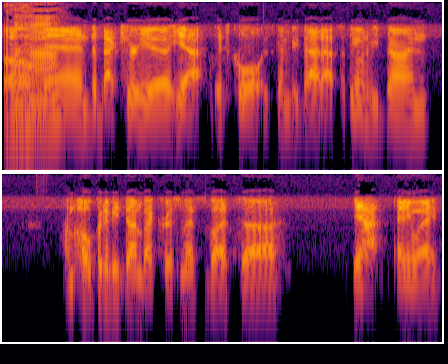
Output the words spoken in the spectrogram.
Oh. Uh-huh. And the bacteria, yeah, it's cool. It's going to be badass. I think I'm going to be done. I'm hoping to be done by Christmas, but, uh, yeah, anyway.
